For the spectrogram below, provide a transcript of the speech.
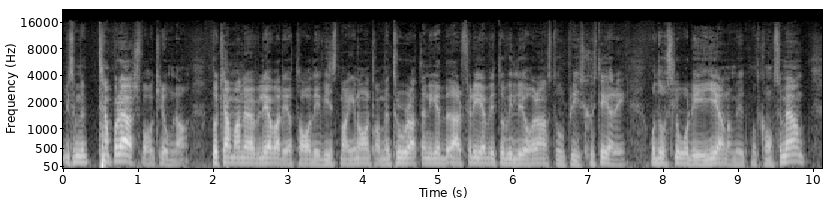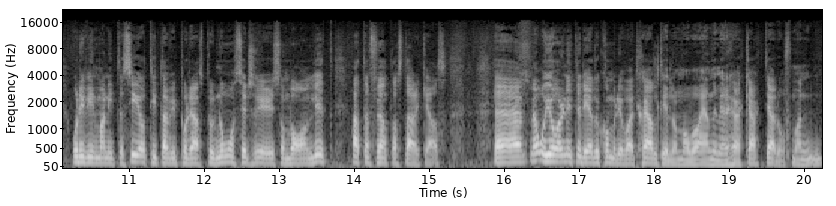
liksom en temporärt svag krona, då kan man överleva det och ta det i vinstmarginalen. Men tror du att den är där för evigt, då vill du göra en stor prisjustering. Och då slår det igenom ut mot konsument. Och det vill man inte se. Och tittar vi på deras prognoser så är det som vanligt att den förväntas stärkas. Eh, och gör den inte det, då kommer det vara ett skäl till dem att vara ännu mer hökaktiga. Då, för man,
